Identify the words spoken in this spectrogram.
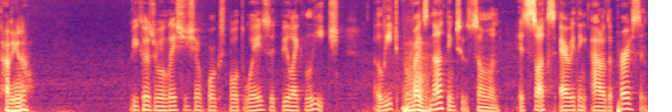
How do you know? Because a relationship works both ways. It'd be like a leech. A leech provides Mm. nothing to someone. It sucks everything out of the person.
